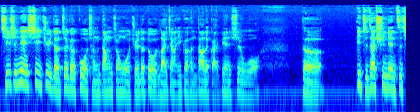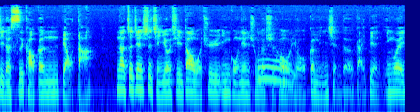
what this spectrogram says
其实念戏剧的这个过程当中，我觉得对我来讲一个很大的改变是我的一直在训练自己的思考跟表达。那这件事情，尤其到我去英国念书的时候，有更明显的改变，因为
